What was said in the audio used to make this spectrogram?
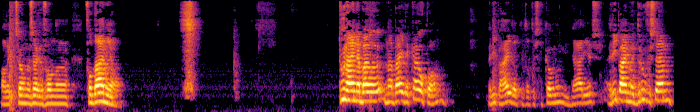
laat ik het zo maar zeggen, van, uh, van Daniel. Toen hij nabij, de kuil kwam, riep hij, dat, dat is de koning, die Darius, riep hij met droeve stem,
